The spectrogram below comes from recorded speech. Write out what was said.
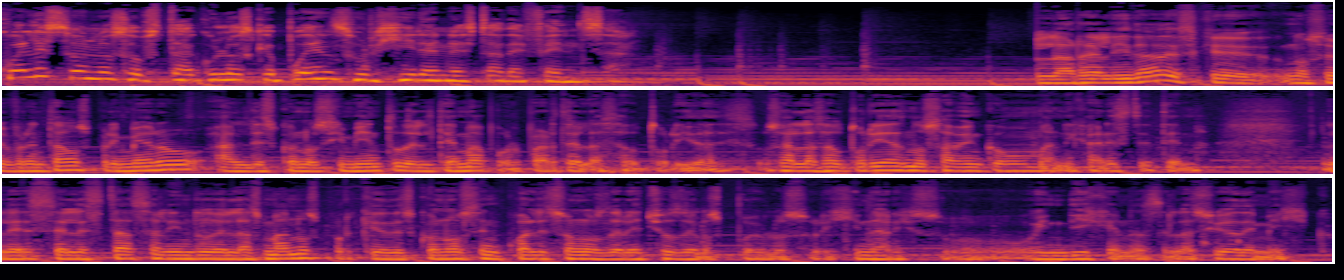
¿Cuáles son los obstáculos que pueden surgir en esta defensa? La realidad es que nos enfrentamos primero al desconocimiento del tema por parte de las autoridades. O sea, las autoridades no saben cómo manejar este tema. se le está saliendo de las manos porque desconocen cuáles son los derechos de los pueblos originarios o indígenas de la Ciudad de México.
